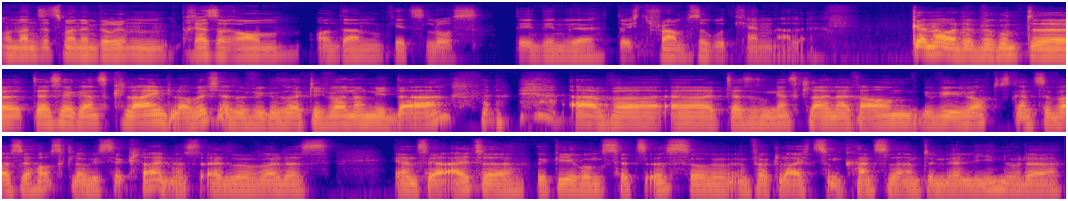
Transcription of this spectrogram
Und dann sitzt man im berühmten Presseraum und dann geht's los. Den, den wir durch Trump so gut kennen alle. Genau, der berühmte, der ist ja ganz klein, glaube ich. Also wie gesagt, ich war noch nie da. Aber äh, das ist ein ganz kleiner Raum, wie überhaupt das ganze Weiße Haus, glaube ich, sehr klein ist. Also weil das ja ein sehr alter Regierungssitz ist, so im Vergleich zum Kanzleramt in Berlin oder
